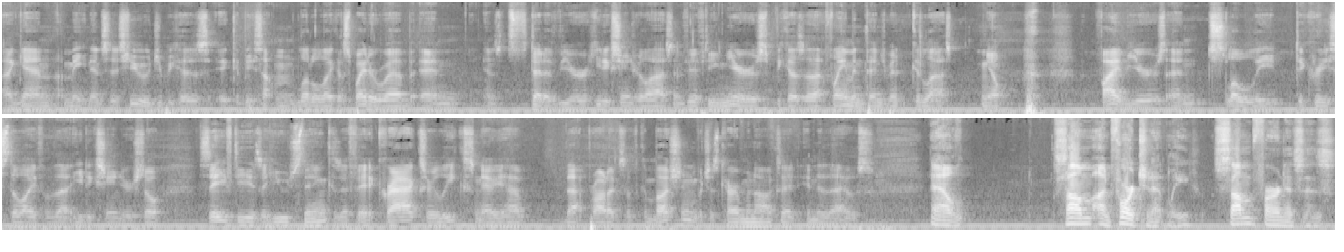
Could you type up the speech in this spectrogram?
again, maintenance is huge because it could be something little like a spider web, and instead of your heat exchanger lasting 15 years, because of that flame impingement, could last, you know, five years and slowly decrease the life of that heat exchanger. So, safety is a huge thing because if it cracks or leaks, now you have that products of combustion, which is carbon monoxide, into the house. Now, some, unfortunately, some furnaces,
